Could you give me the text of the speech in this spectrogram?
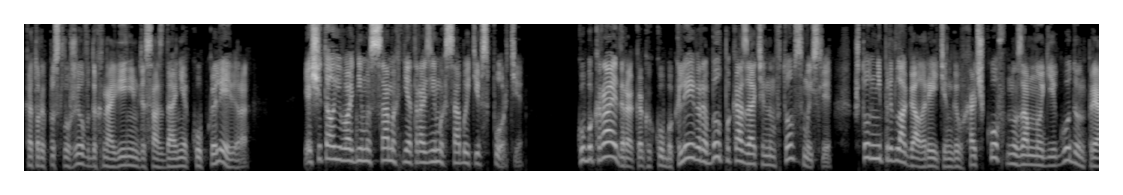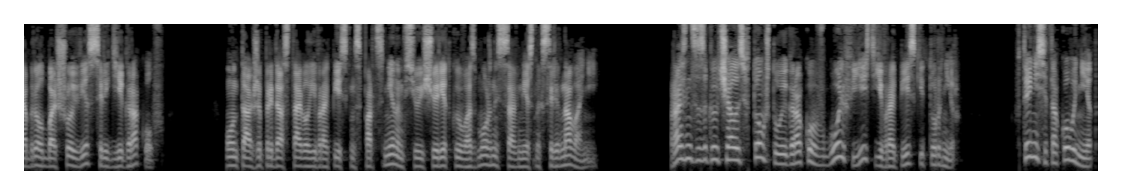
который послужил вдохновением для создания Кубка Левера. Я считал его одним из самых неотразимых событий в спорте. Кубок Райдера, как и Кубок Левера, был показательным в том смысле, что он не предлагал рейтинговых очков, но за многие годы он приобрел большой вес среди игроков. Он также предоставил европейским спортсменам все еще редкую возможность совместных соревнований. Разница заключалась в том, что у игроков в гольф есть европейский турнир. В теннисе такого нет,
